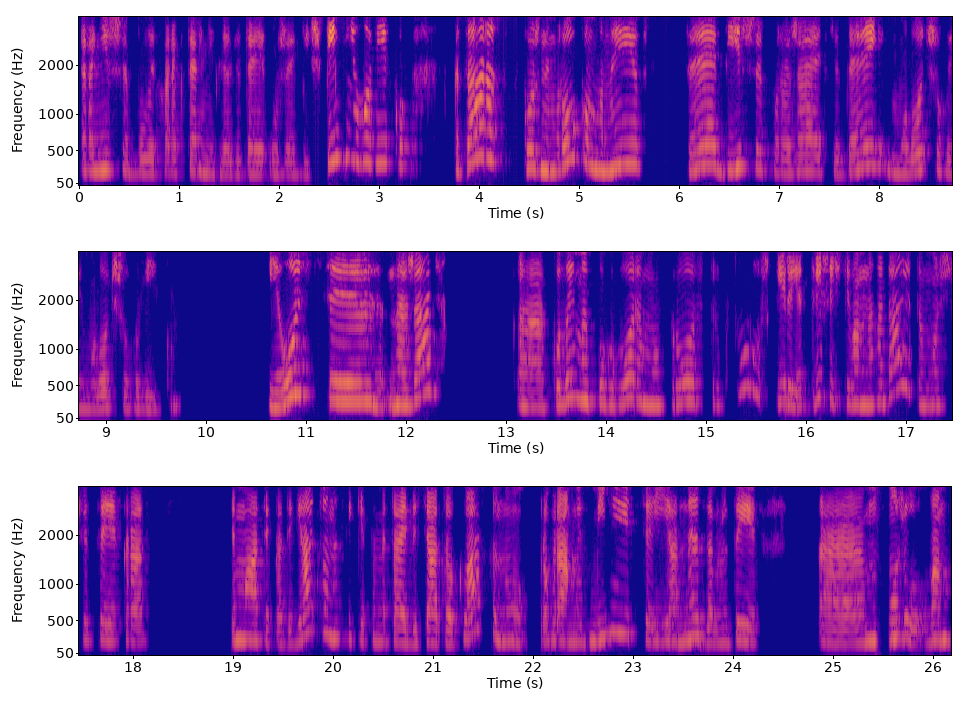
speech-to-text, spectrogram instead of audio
раніше були характерні для людей уже більш пізнього віку, а зараз з кожним роком вони все більше поражають людей молодшого і молодшого віку. І ось, на жаль, коли ми поговоримо про структуру шкіри, я трішечки вам нагадаю, тому що це якраз тематика 9, наскільки я пам'ятаю, 10 класу, ну, програми змінюються, і я не завжди е, можу вам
